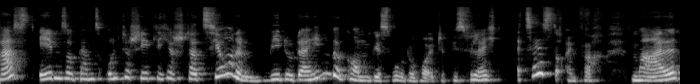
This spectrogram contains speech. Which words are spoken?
hast eben so ganz unterschiedliche Stationen, wie du da hingekommen bist, wo du heute bist. Vielleicht erzählst du einfach mal,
